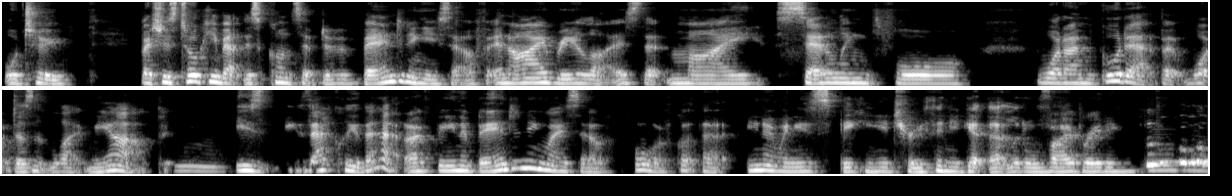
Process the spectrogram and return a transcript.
or two, but she's talking about this concept of abandoning yourself and i realized that my settling for what i'm good at but what doesn't light me up mm. is exactly that i've been abandoning myself oh i've got that you know when you're speaking your truth and you get that little vibrating mm-hmm.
